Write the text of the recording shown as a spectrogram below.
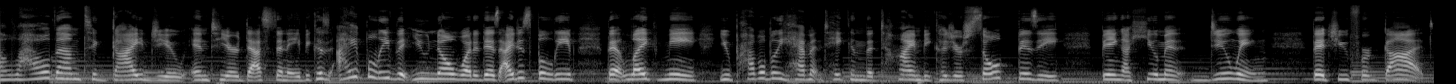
Allow them to guide you into your destiny because I believe that you know what it is. I just believe that, like me, you probably haven't taken the time because you're so busy being a human doing that you forgot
